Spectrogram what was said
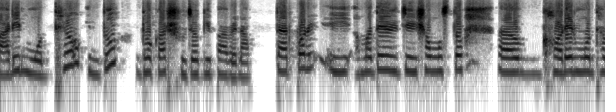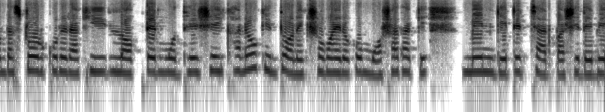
বাড়ির মধ্যেও কিন্তু ঢোকার সুযোগই পাবে না। তারপরে এই আমাদের যে সমস্ত ঘরের মধ্যে আমরা স্টোর করে রাখি লফটের মধ্যে, সেইখানেও কিন্তু অনেক সময় এরকম মশা থাকে মেন গেটের চারপাশে দেবে।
